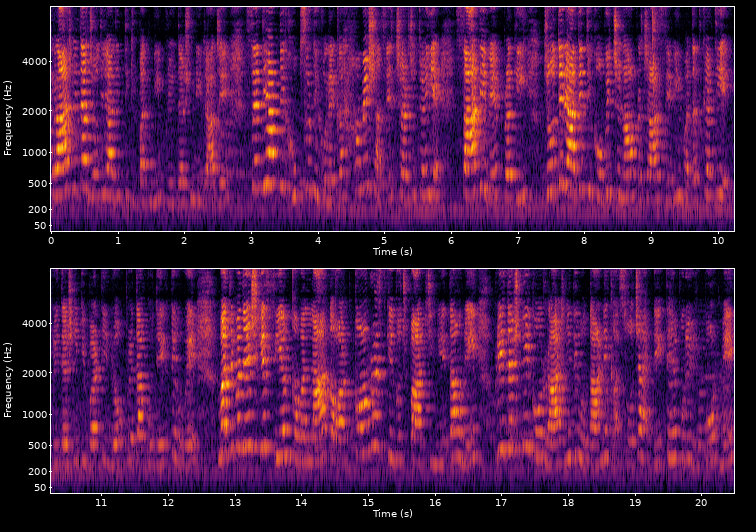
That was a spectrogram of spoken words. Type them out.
राजनेता ज्योतिरादित्य की पत्नी प्रियदर्शनी राजे सिंधिया अपनी खूबसूरती को लेकर हमेशा से चर्चित रही है। साथ ही वे प्रति ज्योतिरादित्य को भी चुनाव प्रचार से भी मदद करती है। प्रियदर्शनी की बढ़ती लोकप्रियता को देखते हुए मध्य प्रदेश के सीएम कमलनाथ और कांग्रेस पार्टी नेताओं ने प्रियदर्शनी को राजनीति में उतारने का सोचा है। देखते हैं पूरी रिपोर्ट में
